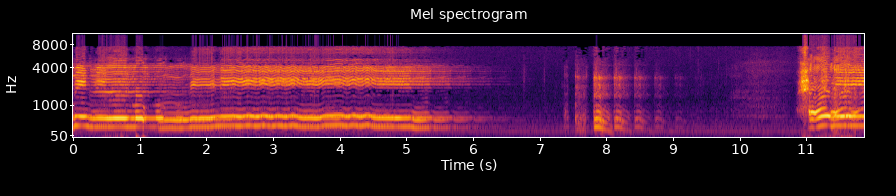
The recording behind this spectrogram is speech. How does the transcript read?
بالمؤمنين. حريص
